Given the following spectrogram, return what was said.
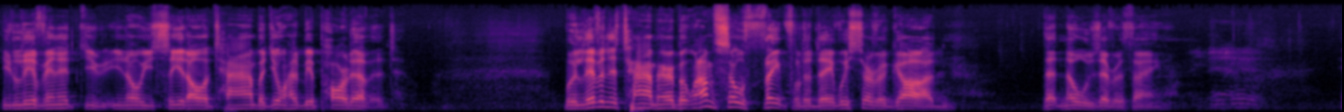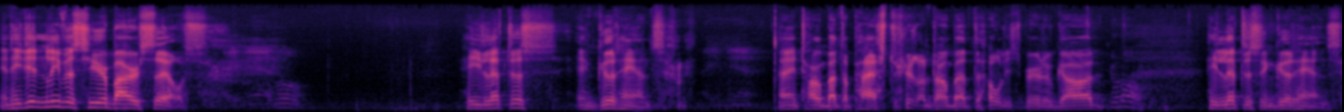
you live in it. You you know, you see it all the time, but you don't have to be a part of it. We live in this time here, but I'm so thankful today we serve a God that knows everything. Amen. And He didn't leave us here by ourselves. Amen. He left us in good hands. I ain't talking about the pastors, I'm talking about the Holy Spirit of God. He left us in good hands.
